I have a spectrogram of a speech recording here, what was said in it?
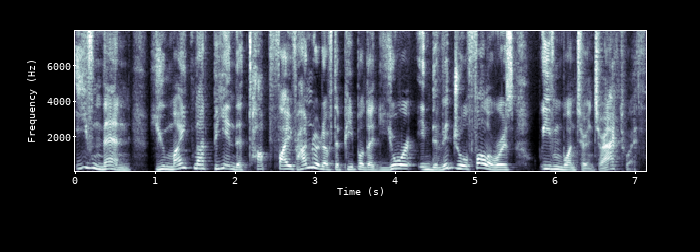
even then, you might not be in the top 500 of the people that your individual followers even want to interact with.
